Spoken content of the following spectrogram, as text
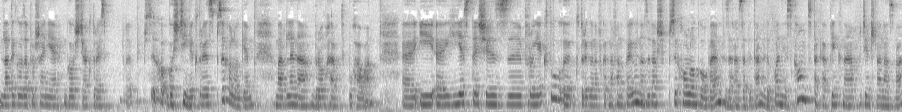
Dlatego zaproszenie gościa, która jest psycho, gościny, która jest psychologiem, Marlena Bronhardt-Puchała. E, I e, jesteś z projektu, e, którego na przykład na fanpage'u nazywasz Psychologowe. Zaraz zapytamy dokładnie skąd taka piękna, wdzięczna nazwa.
